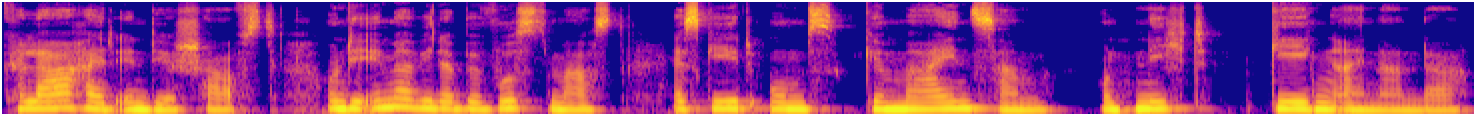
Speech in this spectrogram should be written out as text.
Klarheit in dir schaffst und dir immer wieder bewusst machst, es geht ums gemeinsam und nicht gegeneinander.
